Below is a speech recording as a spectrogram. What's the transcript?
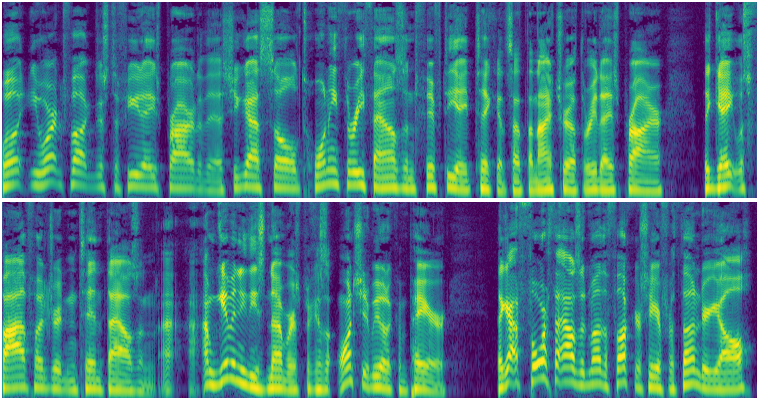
well, you weren't fucked just a few days prior to this. You guys sold 23,058 tickets at the Nitro three days prior. The gate was 510,000. I, I'm giving you these numbers because I want you to be able to compare. They got 4,000 motherfuckers here for Thunder, y'all.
